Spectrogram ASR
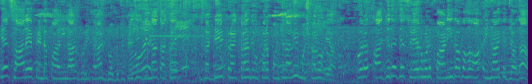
ਇਹ ਸਾਰੇ ਪਿੰਡ ਪਾਣੀ ਨਾਲ ਬੁਰੀ ਤਰ੍ਹਾਂ ਡੁੱਬ ਚੁੱਕੇ ਸੀ ਜਿੰਨਾ ਤੱਕ ਗੱਡੀ ਟਰੈਕਟਰਾਂ ਦੇ ਉੱਪਰ ਪਹੁੰਚਣਾ ਵੀ ਮੁਸ਼ਕਲ ਹੋ ਗਿਆ। ਔਰ ਅੱਜ ਦੇ ਜੇ ਸਵੇਰ ਹੁਣ ਪਾਣੀ ਦਾ ਵਹਾਅ ਇੰਨਾ ਕਿ ਜ਼ਿਆਦਾ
